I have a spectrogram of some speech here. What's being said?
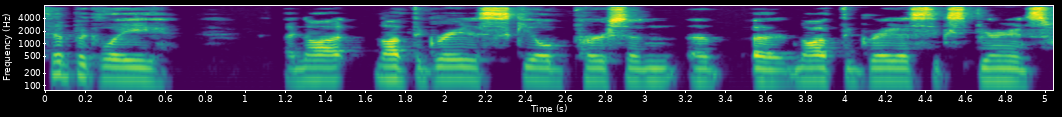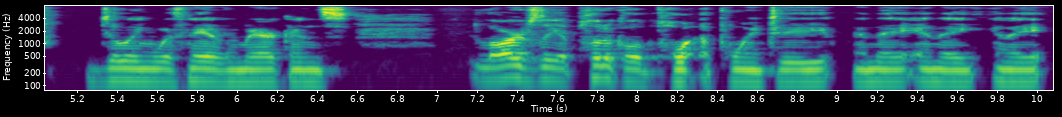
typically not not the greatest skilled person, uh, not the greatest experience dealing with Native Americans, largely a political appointee, and they and they and they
